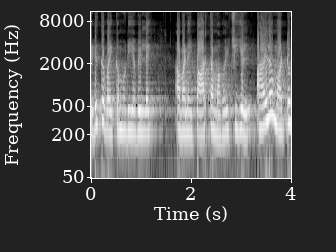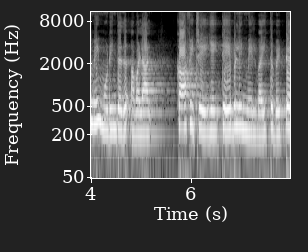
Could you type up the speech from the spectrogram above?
எடுத்து வைக்க முடியவில்லை. அவனை பார்த்த மகிழ்ச்சியில் அழ மட்டுமே முடிந்தது அவளால். காஃபி ட்ரேயை டேபிளின் மேல் வைத்துவிட்டு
